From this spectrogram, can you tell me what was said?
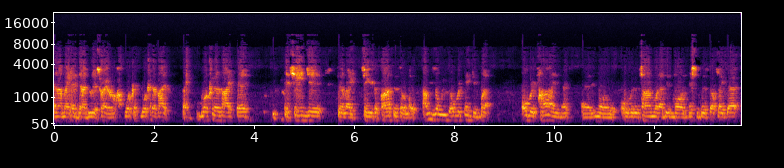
And I'm like, hey, did I do this right? Or what could, what could have I like? What could have I said to change it? To like change the process? Or like I'm just always overthinking, but over time, uh, you know, over the time when I did more auditions and stuff like that,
